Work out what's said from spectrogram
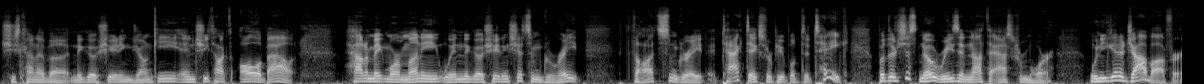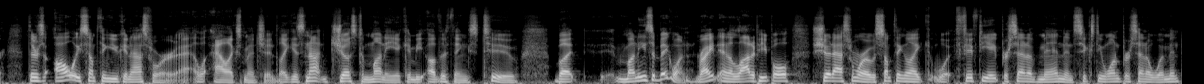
she's kind of a negotiating junkie, and she talked all about how to make more money when negotiating. She had some great thoughts, some great tactics for people to take, but there's just no reason not to ask for more. When you get a job offer, there's always something you can ask for, Alex mentioned. Like it's not just money, it can be other things too, but money is a big one, right? And a lot of people should ask for more. It was something like what, 58% of men and 61% of women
